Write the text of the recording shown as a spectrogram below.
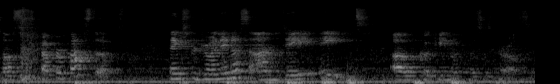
sausage pepper pasta. Thanks for joining us on day eight of Cooking with Mrs. Carlson.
